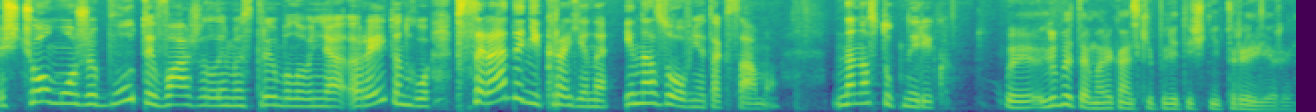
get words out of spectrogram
що може бути важелями стримування рейтингу всередині країни і назовні так само на наступний рік? Ви любите американські політичні трилери?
